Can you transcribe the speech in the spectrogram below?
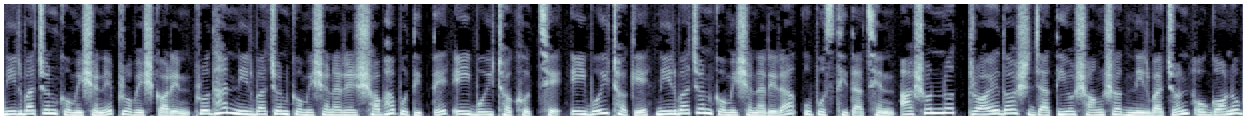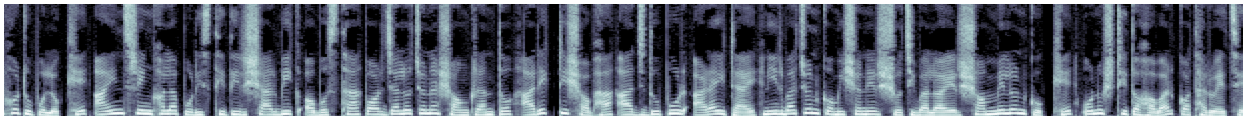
নির্বাচন কমিশনে প্রবেশ করেন। প্রধান নির্বাচন কমিশনারের সভাপতিত্বে এই বৈঠক হচ্ছে। এই বৈঠকে নির্বাচন কমিশনারেরা উপস্থিত আছেন। আসন্ন ত্রয়োদশ জাতীয় সংসদ নির্বাচন ও গণভোট উপলক্ষে আইন শৃঙ্খলা পরিস্থিতির সার্বিক অবস্থা পর্যালোচনা সংক্রান্ত আরেকটি সভা আজ দুপুর আড়াইটায় নির্বাচন কমিশনের সচিবালয়ের সম্মেলন কক্ষে অনুষ্ঠিত হওয়ার কথা রয়েছে।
